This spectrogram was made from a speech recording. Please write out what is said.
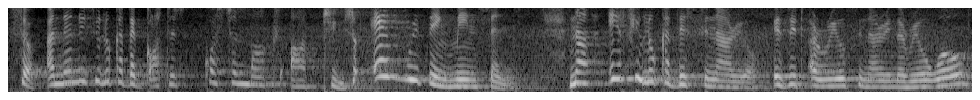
So, and then if you look at the got it, question marks are two. So everything means sense. Now, if you look at this scenario, is it a real scenario in the real world?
